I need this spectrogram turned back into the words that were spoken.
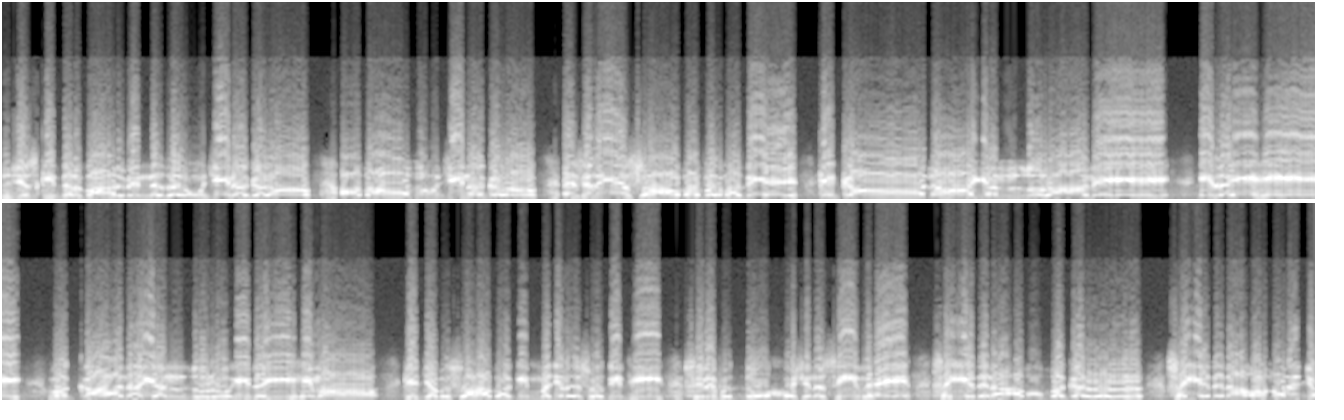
جس کی دربار میں نظر اونچی نہ کرو، آواز اونچی نہ کرو، اس لیے صحابہ فرماتی ہیں کہ کانا ینظرانی الیہ وکان کہ جب صحابہ کی مجلس ہوتی تھی، صرف دو خوش نصیب ہیں، سیدنا ابو بکر، سیدنا عمر جو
